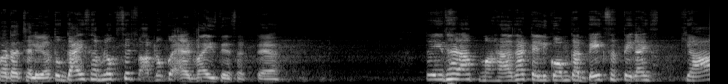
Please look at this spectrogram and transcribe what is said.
पता चलेगा। तो गाइस हम लोग सिर्फ़ आप लोग को एडवाइस दे सकते हैं। तो इधर आप महाराजा टेलीकॉम का देख सकते गाइस क्या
